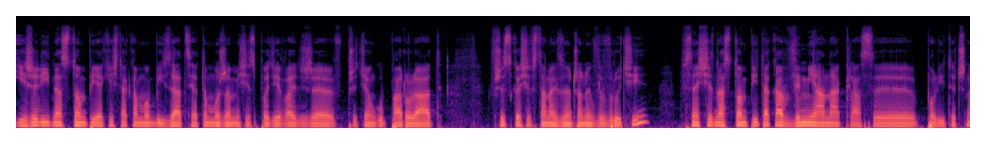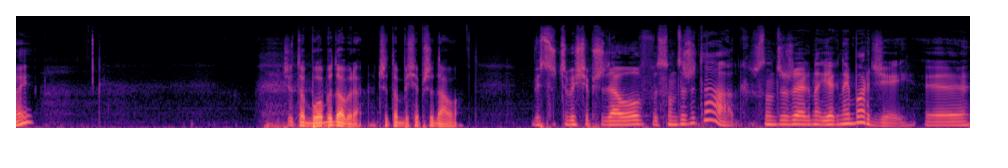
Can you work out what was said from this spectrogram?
Jeżeli nastąpi jakaś taka mobilizacja, to możemy się spodziewać, że w przeciągu paru lat wszystko się w Stanach Zjednoczonych wywróci. W sensie nastąpi taka wymiana klasy politycznej. Czy to byłoby dobre? Czy to by się przydało? Wiesz, czy by się przydało? Sądzę, że tak. Sądzę, że jak, jak najbardziej. E,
